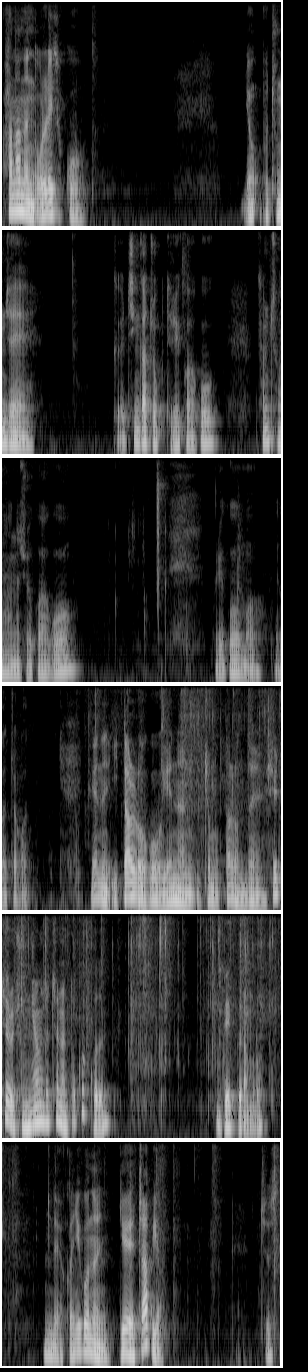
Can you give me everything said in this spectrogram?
하나는 원래 있었고 영- 보충제 그 진가 쪽 드릴 거 하고 삼촌 하나 줄 거 하고 그리고 뭐 이것저것. 얘는 2달러고 얘는 2.5달러인데 실제로 중량 자체는 똑같거든? 200g으로. 근데 약간 이거는 얘 짭이야 just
